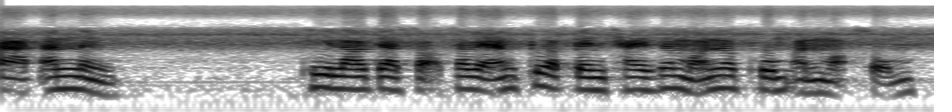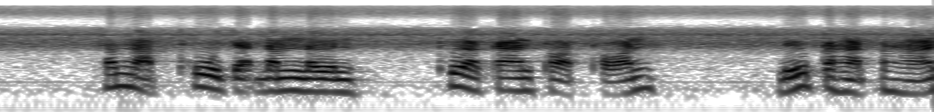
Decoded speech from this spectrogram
กาสอันหนึ่ง ที่เราจะเสาะแสวงเพื่อเป็นชัยสมรภูมิอันเหมาะสมสำหรับผู้จะดำเนินเพื่อการถอดถอน หรือประหัตประหาร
